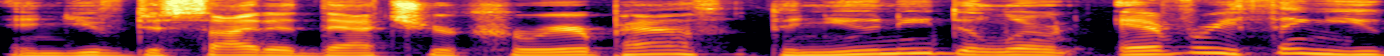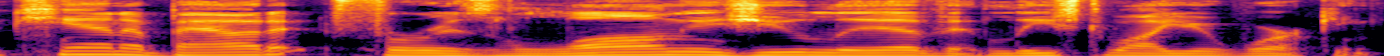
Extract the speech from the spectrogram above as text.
and you've decided that's your career path, then you need to learn everything you can about it for as long as you live, at least while you're working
